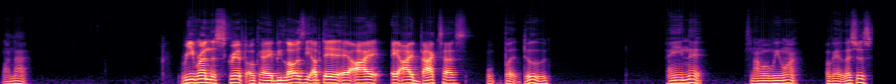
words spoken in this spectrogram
Why not? Rerun the script. Okay. Below is the updated AI AI backtest. But dude, ain't it? It's not what we want. Okay, let's just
